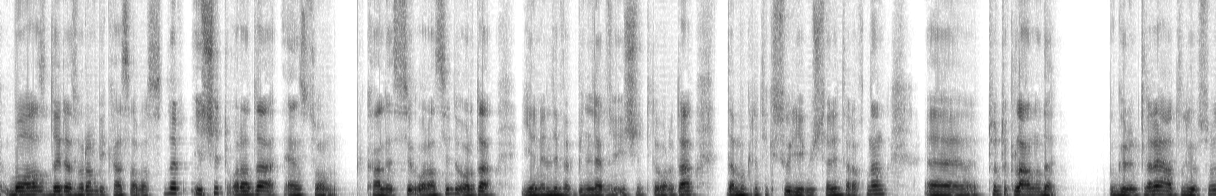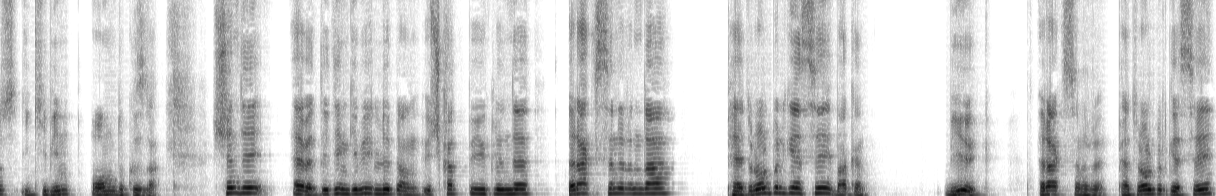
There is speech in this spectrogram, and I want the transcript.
Boğaz Derazor'un bir kasabasıdır. İşit orada en son kalesi orasıydı. Orada yenildi ve binlerce IŞİD'li orada Demokratik Suriye güçleri tarafından e, tutuklandı. Bu görüntüleri hatırlıyorsunuz 2019'da. Şimdi evet dediğim gibi Lübnan 3 kat büyüklüğünde Irak sınırında petrol bölgesi bakın büyük Irak sınırı petrol bölgesi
